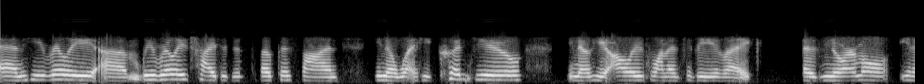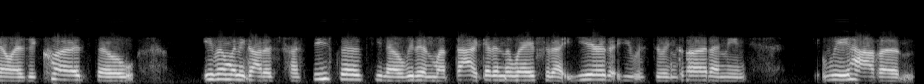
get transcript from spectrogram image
And he really, um, we really tried to just focus on, you know, what he could do. You know, he always wanted to be like as normal, you know, as he could. So even when he got his prosthesis, you know, we didn't let that get in the way for that year that he was doing good. I mean, we have a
